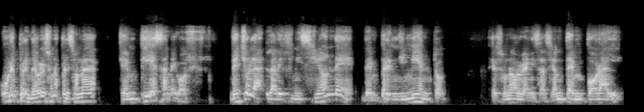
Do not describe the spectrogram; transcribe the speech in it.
un emprendedor es una persona que empieza negocios. De hecho, la, la definición de, de emprendimiento es una organización temporal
